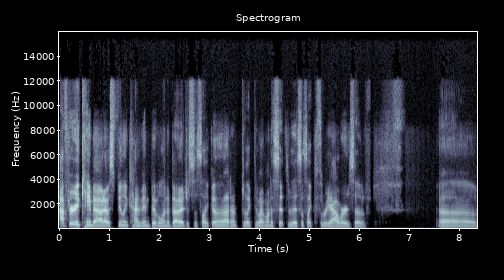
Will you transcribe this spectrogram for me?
after it came out, I was feeling kind of ambivalent about it. Just it's like, oh, I don't like, do I want to sit through this? It's like three hours of uh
